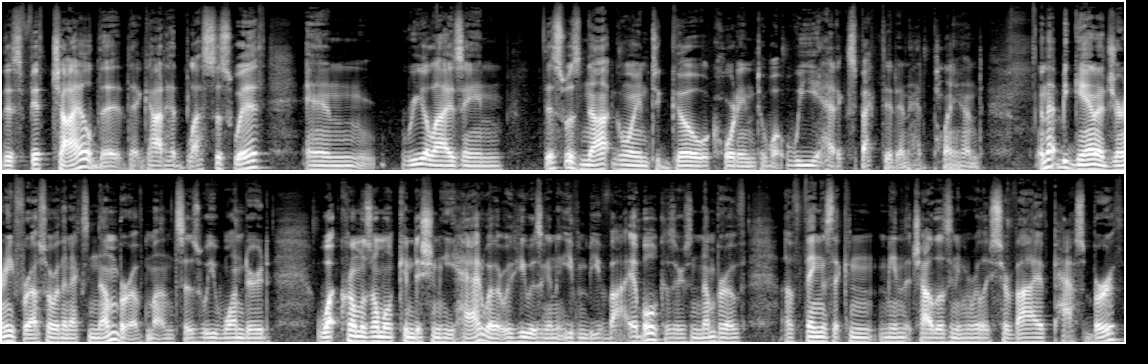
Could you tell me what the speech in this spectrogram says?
this fifth child that, that God had blessed us with and realizing this was not going to go according to what we had expected and had planned. And that began a journey for us over the next number of months as we wondered what chromosomal condition he had, whether he was going to even be viable, because there's a number of, of things that can mean the child doesn't even really survive past birth.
